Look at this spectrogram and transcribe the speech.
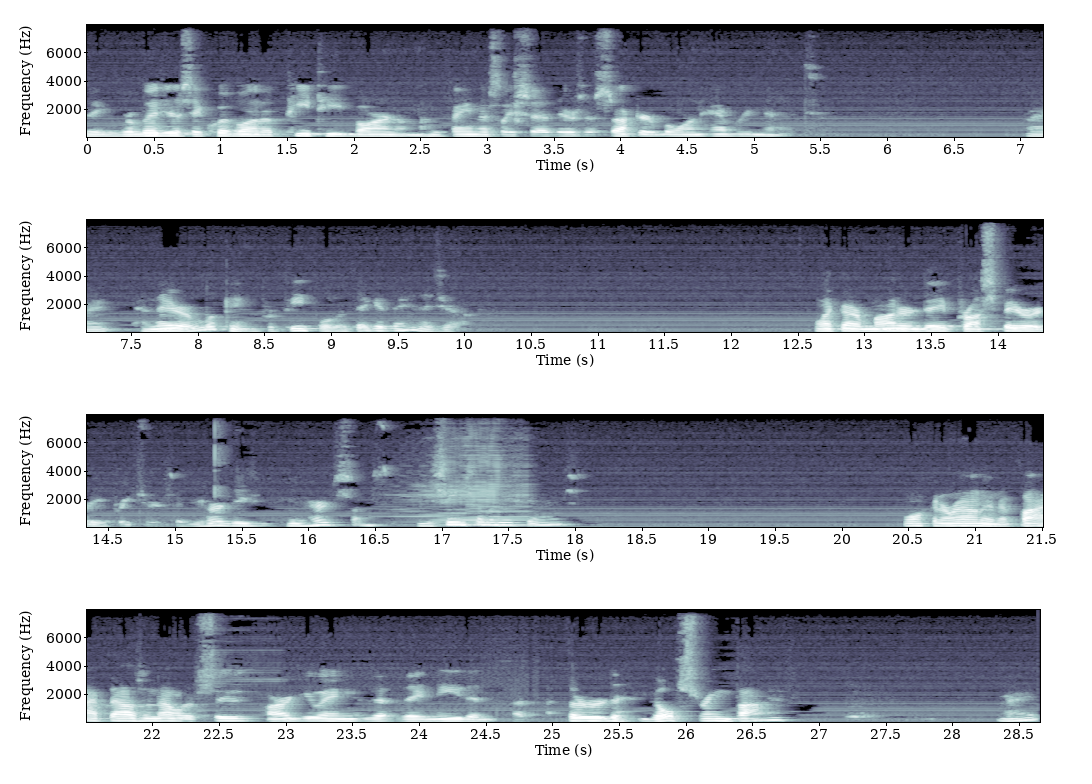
the religious equivalent of P.T. Barnum, who famously said, There's a sucker born every minute. Right? And they are looking for people to take advantage of. Like our modern day prosperity preachers. Have you heard these? You heard some? Have you seen some of these guys? Walking around in a $5,000 suit arguing that they need a, a third Gulfstream 5? Right?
